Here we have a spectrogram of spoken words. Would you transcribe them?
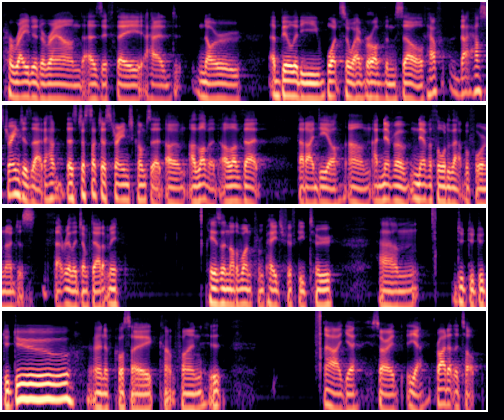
paraded around as if they had no ability whatsoever of themselves. How that how strange is that? How, that's just such a strange concept. Um, I love it. I love that that idea. Um, I'd never never thought of that before, and I just that really jumped out at me. Here's another one from page fifty two. Um, do do do do do, and of course I can't find. Ah, yeah. Sorry. Yeah, right at the top.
